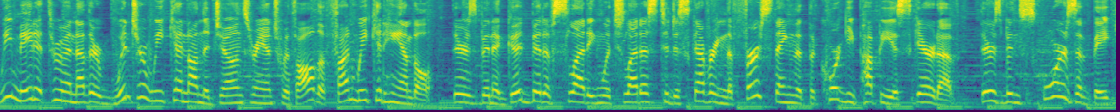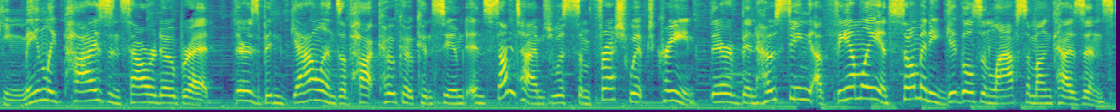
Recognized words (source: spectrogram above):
We made it through another winter weekend on the Jones Ranch with all the fun we could handle. There has been a good bit of sledding, which led us to discovering the first thing that the corgi puppy is scared of. There's been scores of baking, mainly pies and sourdough bread. There's been gallons of hot cocoa consumed, and sometimes with some fresh whipped cream. There have been hosting of family and so many giggles and laughs among cousins.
